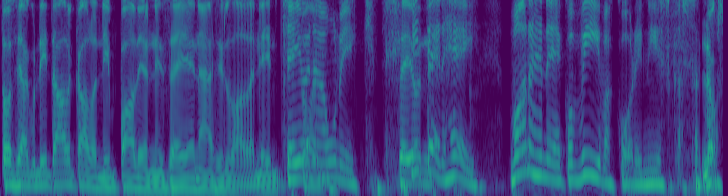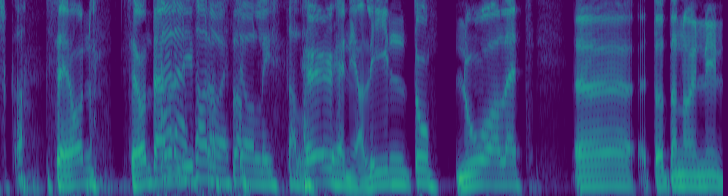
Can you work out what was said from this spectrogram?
tosiaan kun niitä alkaa olla niin paljon, niin se ei enää sillä lailla. Niin Se ei ole toimi. enää uniikki. Se ei ole Miten, hei, vanheneeko viivakoodi niskassa No, koskaan? Se on, se on täällä Älä listassa. sano, että se on listalla. Höyhen ja lintu, nuolet, öö, tota noin niin,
